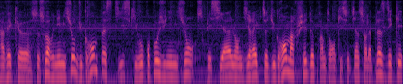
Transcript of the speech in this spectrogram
avec euh, ce soir une émission du Grand Pastis qui vous propose une émission spéciale en direct du Grand Marché de Printemps qui se tient sur la place des Quais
